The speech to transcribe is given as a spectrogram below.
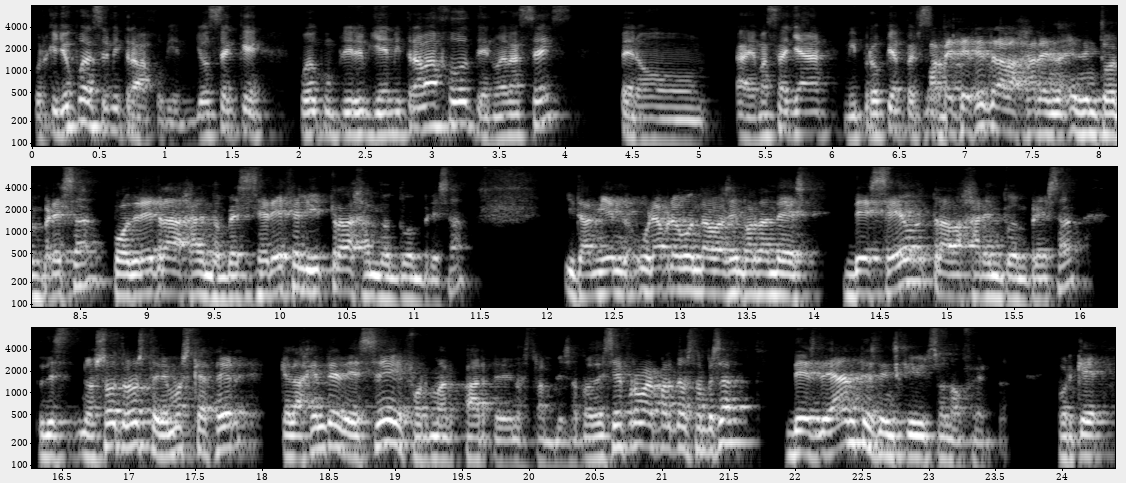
porque yo puedo hacer mi trabajo bien, yo sé que puedo cumplir bien mi trabajo de 9 a 6, pero además allá mi propia persona. ¿Me apetece trabajar en, tu empresa? ¿Podré trabajar en tu empresa? ¿Seré feliz trabajando en tu empresa? Y también una pregunta más importante es, ¿deseo trabajar en tu empresa? Entonces, nosotros tenemos que hacer que la gente desee formar parte de nuestra empresa, pero desee formar parte de nuestra empresa desde antes de inscribirse a una oferta. Porque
